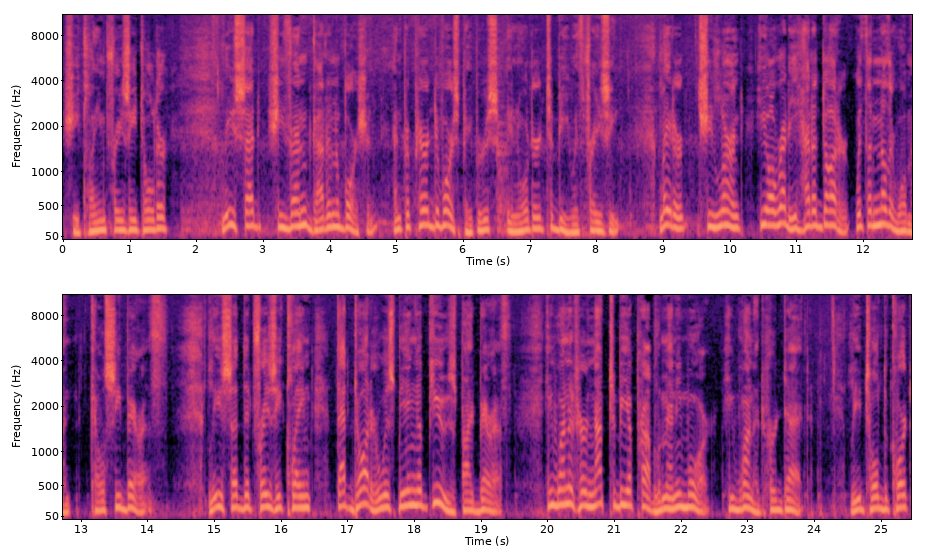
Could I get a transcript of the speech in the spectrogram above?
she claimed Frazee told her. Lee said she then got an abortion and prepared divorce papers in order to be with Frazee. Later, she learned he already had a daughter with another woman, Kelsey Berreth. Lee said that Frazee claimed that daughter was being abused by Berreth. He wanted her not to be a problem anymore. He wanted her dead. Lee told the court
